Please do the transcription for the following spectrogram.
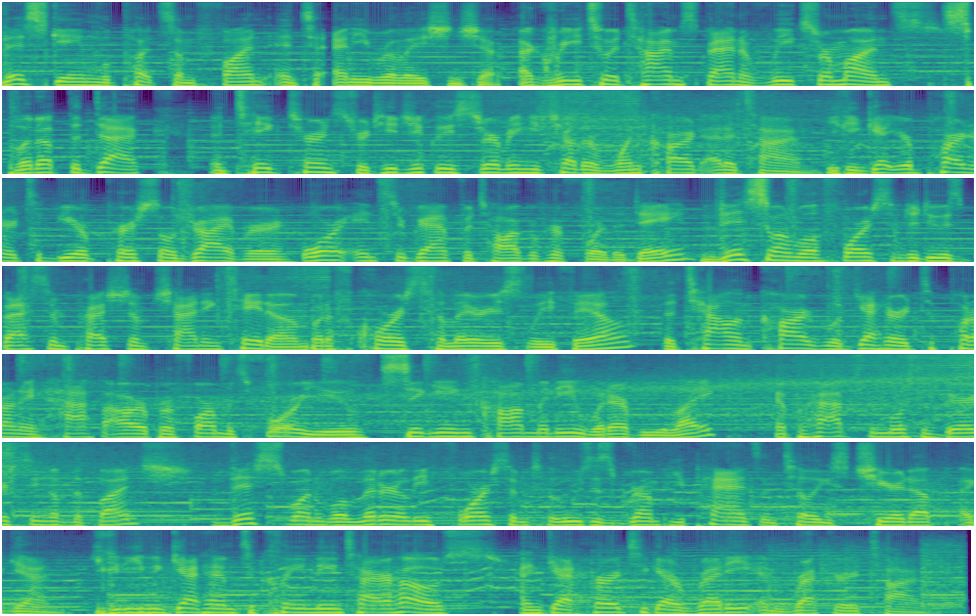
This game will put some fun into any relationship. Agree to a time span of weeks or months, split up the deck, and take turns strategically serving each other one card at a time. You can get your partner to be your personal driver or Instagram photographer for the day. This one will force him to do his best impression of Channing Tatum, but of course hilariously fail. The talent card will get her to put on a half hour performance for you, singing, comedy, whatever you like. And perhaps the most embarrassing of the bunch, this one will literally force him to lose his grumpy pants until he's cheered up again. You can even get him to clean the entire house and get her to get ready in record time.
